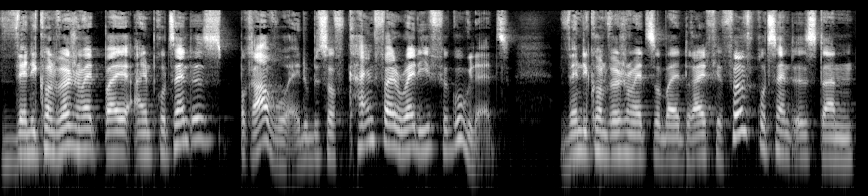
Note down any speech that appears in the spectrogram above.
Wenn die Conversion Rate bei 1% ist, bravo, ey, du bist auf keinen Fall ready für Google Ads. Wenn die Conversion Rate so bei 3, 4, 5% ist, dann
